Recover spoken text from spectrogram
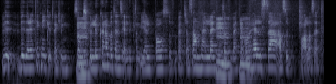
vi- vidare teknikutveckling som Mm. skulle kunna potentiellt liksom hjälpa oss att förbättra samhället Mm, och förbättra mm. vår hälsa, alltså på alla sätt.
